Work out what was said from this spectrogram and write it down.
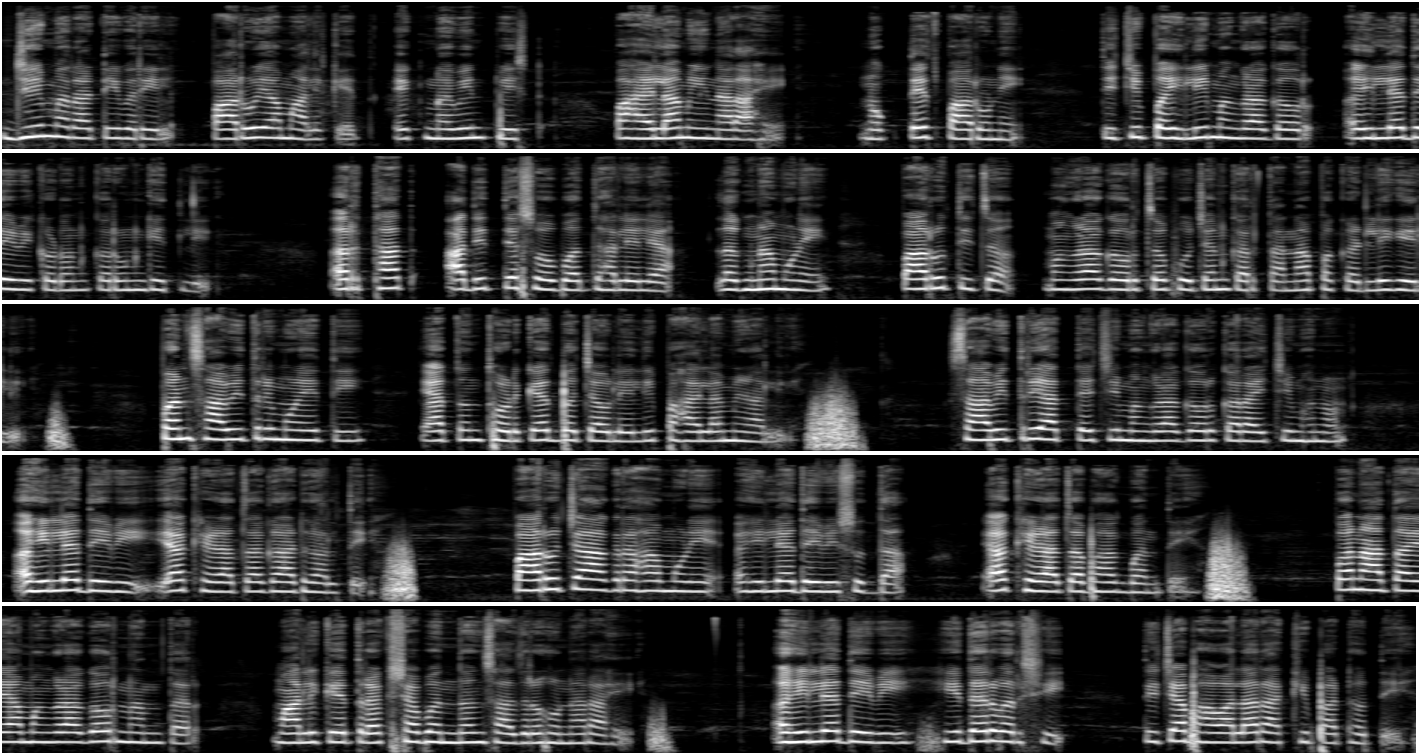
Zee मराठीवरील Paru या मालिकेत एक नवीन ट्विस्ट पाहायला मिळणार आहे. नुकतेच पारूने तिची पहिली मंगळागौर अहिल्यादेवीकडून करून घेतली. अर्थात आदित्यसोबत झालेल्या लग्नामुळे पारू तिचं मंगळागौरचं पूजन करताना पकडली गेली. पण सावित्रीमुळे ती यातून थोडक्यात बचावलेली पाहायला मिळाली. सावित्री आत्याची मंगळागौर करायची म्हणून अहिल्यादेवी या खेळाचा गाठ घालते. पारूच्या आग्रहामुळे अहिल्यादेवीसुद्धा या खेळाचा भाग बनते. पण आता या मंगळागौरनंतर मालिकेत रक्षाबंधन साजरं होणार आहे. अहिल्यादेवी ही दरवर्षी तिच्या भावाला राखी पाठवते.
